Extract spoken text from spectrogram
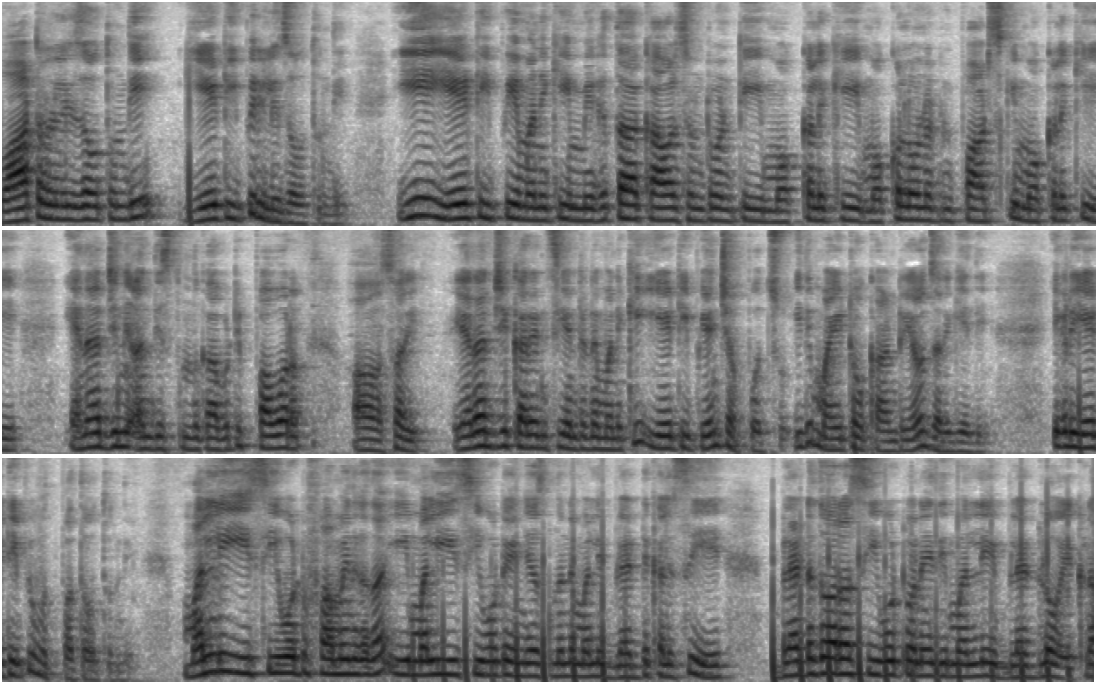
వాటర్ రిలీజ్ అవుతుంది ఏటీపీ రిలీజ్ అవుతుంది. ఈ ఏటీపీ మనకి మిగతా కావాల్సినటువంటి మొక్కలకి మొక్కలో ఉన్నటువంటి పార్ట్స్కి మొక్కలకి ఎనర్జీని అందిస్తుంది కాబట్టి పవర్ సారీ ఎనర్జీ కరెన్సీ ఏంటంటే మనకి ఏటీపీ అని చెప్పొచ్చు. ఇది మైటోకాండ్రియాలో జరిగేది. ఇక్కడ ఏటీపీ ఉత్పత్తి అవుతుంది. మళ్ళీ ఈ సీఓ టూ ఫామ్ అయింది కదా ఈ మళ్ళీ ఈ సీఓ టూ ఏం చేస్తుందంటే మళ్ళీ బ్లడ్ కలిసి బ్లడ్ ద్వారా సిఓ టూ అనేది మళ్ళీ బ్లడ్లో ఇక్కడ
